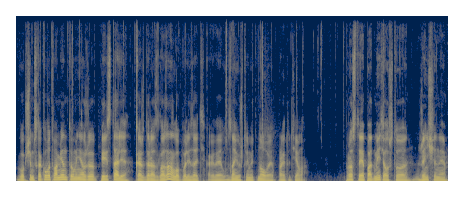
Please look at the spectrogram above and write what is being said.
В общем, с какого-то момента у меня уже перестали каждый раз глаза на лоб вылезать, когда я узнаю что-нибудь новое про эту тему. Просто я подметил, что женщины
